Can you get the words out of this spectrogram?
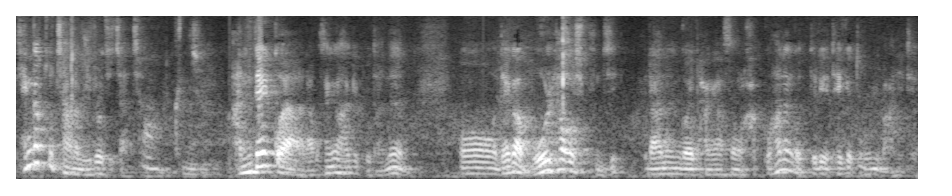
생각조차 안 하면 이루어지지 않잖아. 어, 그쵸. 안 될 거야 라고 생각하기보다는, 어, 내가 뭘 하고 싶은지? 라는 거에 방향성을 갖고 하는 것들이 되게 도움이 많이 돼요.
